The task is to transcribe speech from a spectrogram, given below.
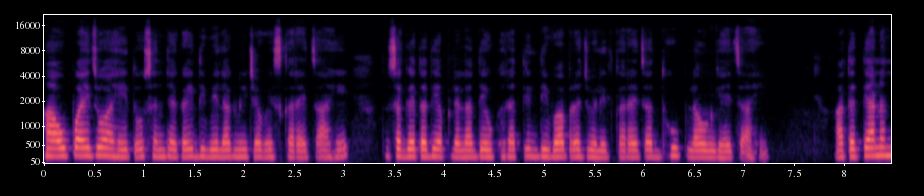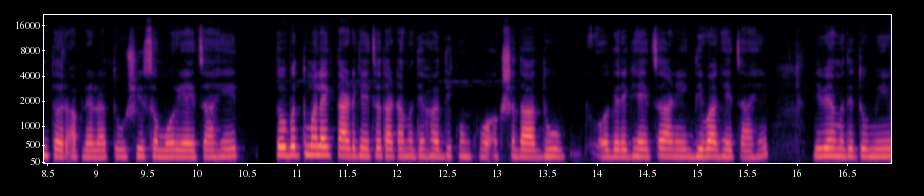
हा उपाय जो आहे तो संध्याकाळी दिवे लागणीच्या वेळेस करायचा आहे. तर सगळ्यात आधी आपल्याला देवघरातील दिवा प्रज्वलित करायचा धूप लावून घ्यायचा आहे. आता त्यानंतर आपल्याला तुळशी समोर यायचं आहे. सोबत तुम्हाला एक ताट घ्यायचं ताटामध्ये हळदी कुंकू अक्षदा धूप वगैरे घ्यायचं आणि एक दिवा घ्यायचा आहे. दिव्यामध्ये तुम्ही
